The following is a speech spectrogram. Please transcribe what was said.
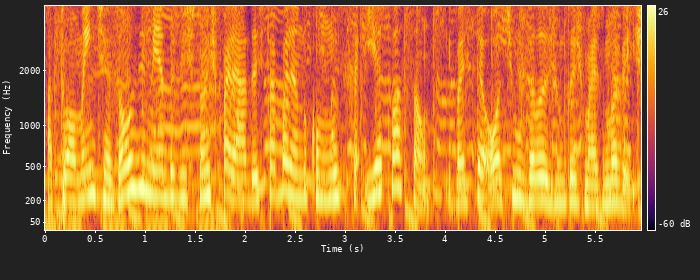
Atualmente, as 11 membros estão espalhadas trabalhando com música e atuação, e vai ser ótimo vê-las juntas mais uma vez.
